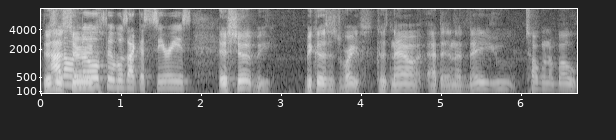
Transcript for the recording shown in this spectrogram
This I is don't serious. know if it was like a serious. It should be because it's race. Because now at the end of the day, you talking about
